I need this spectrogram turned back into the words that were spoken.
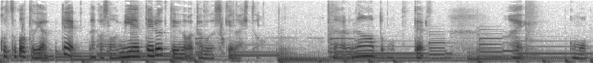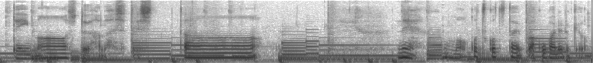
コツコツやってなんかその見えてるっていうのが多分好きな人になるなと思ってはい思っていますという話でした。ねえまコツコツタイプ憧れるけどな。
